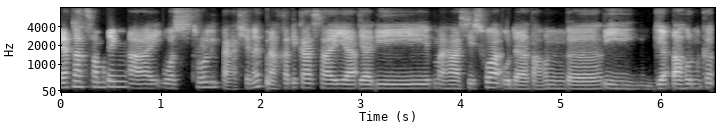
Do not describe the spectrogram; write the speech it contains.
that's not something I was truly passionate. Nah ketika saya jadi mahasiswa udah tahun ketiga tahun ke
